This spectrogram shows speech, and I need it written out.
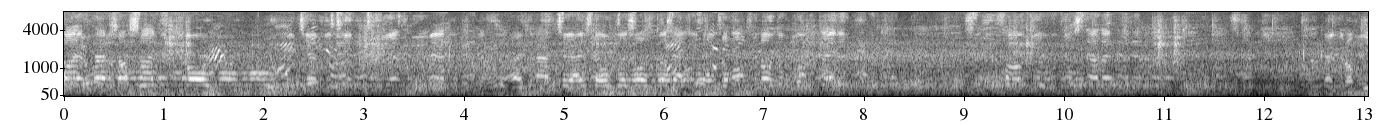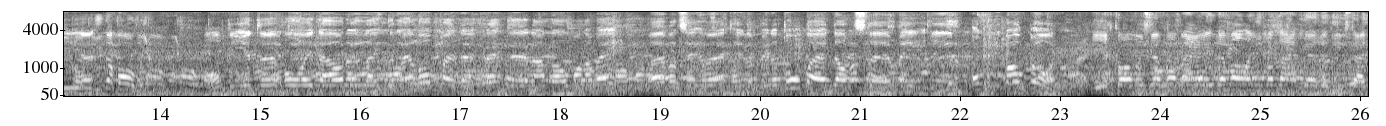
five laps outside the. European Championship uiteraard zojuist ook, zoals ik al zei, iedereen zijn opgenoten op kort rijden. Foutje stellen. Of die, of die het uh, vol te houden, lijkt er wel op. En uh, krijgt een aantal mannen mee. wat zeggen we? Het hele peloton danst mee hier op die boot door. Hier komen ze voorbij, de mannen die vandaag de dienst uit.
